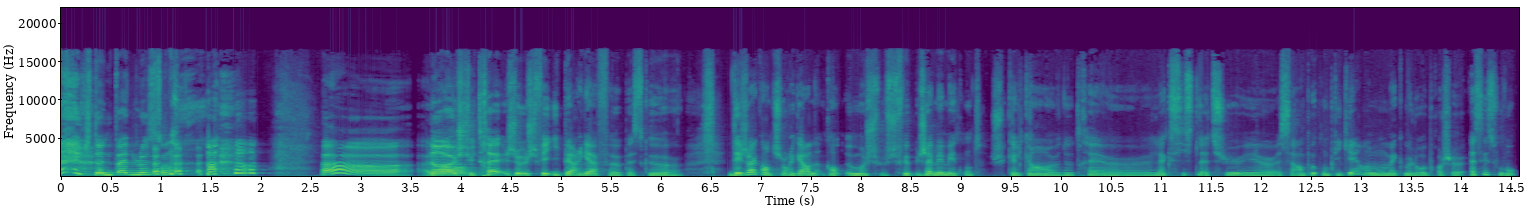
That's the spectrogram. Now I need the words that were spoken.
je donne pas de leçons. Ah alors, Non, je suis très, je, je fais hyper gaffe euh, parce que euh, déjà quand tu regardes, quand euh, moi je, je fais jamais mes comptes. Je suis quelqu'un de très euh, laxiste là-dessus et c'est un peu compliqué. hein. Mon mec me le reproche assez souvent.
